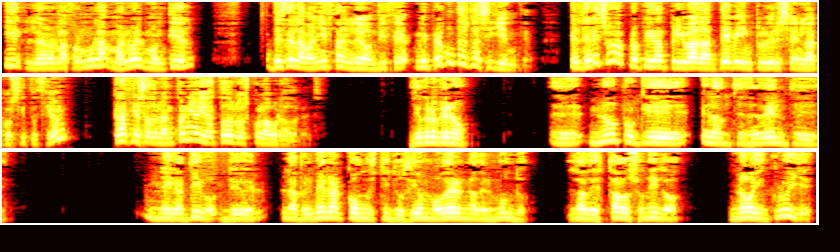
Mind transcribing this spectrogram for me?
y nos la formula Manuel Montiel desde La Bañeza en León. Dice, mi pregunta es la siguiente. ¿El derecho a la propiedad privada debe incluirse en la Constitución? Gracias a don Antonio y a todos los colaboradores. Yo creo que no. Eh, no porque el antecedente negativo de la primera constitución moderna del mundo, la de Estados Unidos, no incluye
